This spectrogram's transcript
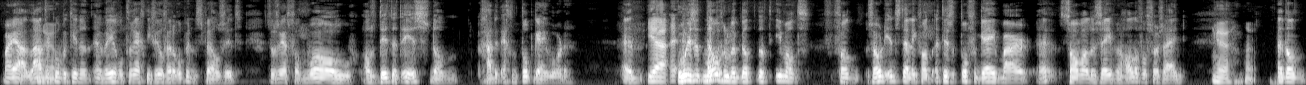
Maar ja, later Ja. kom ik in een, een wereld terecht die veel verderop in het spel zit. Zoals echt van, wow, als dit het is, dan gaat dit echt een topgame worden. En Ja, eh, hoe is het dat- mogelijk dat, dat iemand van zo'n instelling van, het is een toffe game, maar hè, het zal wel een 7,5 of zo zijn. Ja, ja. En dan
